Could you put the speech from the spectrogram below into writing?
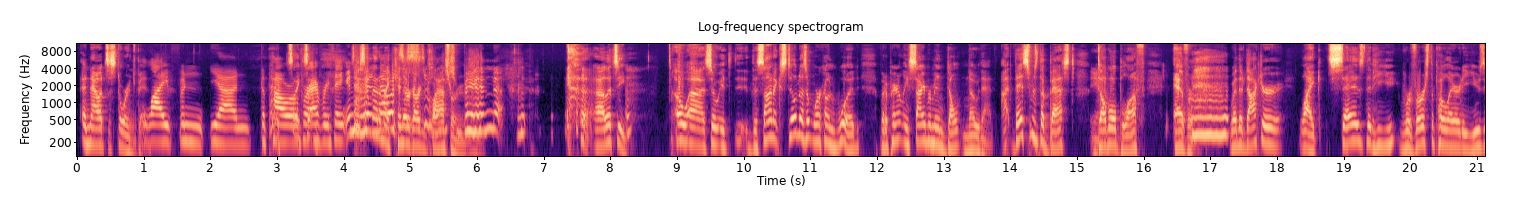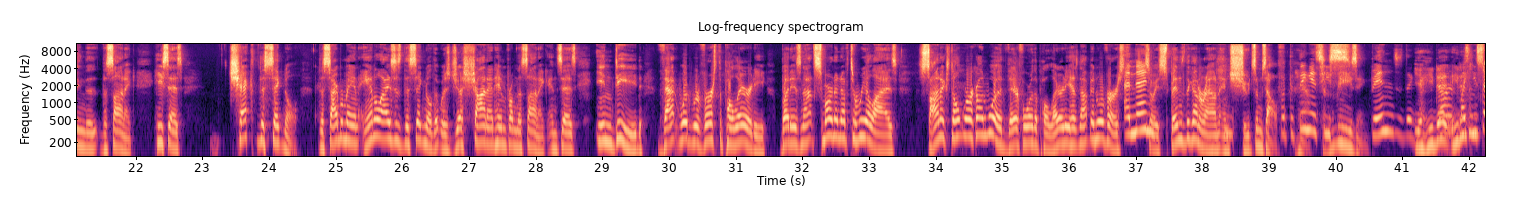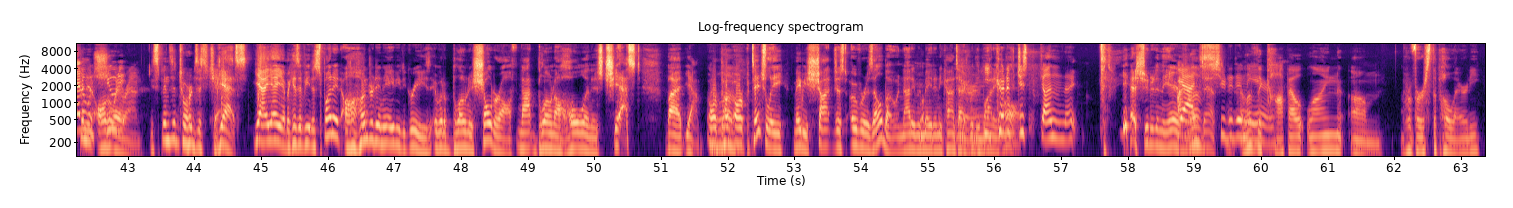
and now it's a storage bin. life and yeah and the power like over some- everything. And like something out of my kindergarten classroom. bin. Uh, let's see. Oh, uh, so it the Sonic still doesn't work on wood, but apparently Cybermen don't know that. I, this was the best double bluff ever, where the Doctor like says that he reversed the polarity using the the Sonic. He says, "Check the signal." The Cyberman analyzes the signal that was just shot at him from the Sonic and says, "Indeed, that would reverse the polarity, but is not smart enough to realize." Sonics don't work on wood, therefore the polarity has not been reversed. And then so he spins the gun around and shoots himself. But the thing is, he amazing. spins the gun. Yeah, he does. gun- He doesn't said spin it would all the way it- around. He spins it towards his chest. Yes. Yeah, yeah, yeah. Because if he'd have spun it 180 degrees, it would have blown his shoulder off, not blown a hole in his chest. But yeah, or po- or potentially maybe shot just over his elbow and not even made any contact with his body. He could have just done that. yeah, shoot it in the air. Yeah, with his just ass. shoot it I in love the the, cop out line. Um, reverse the polarity.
